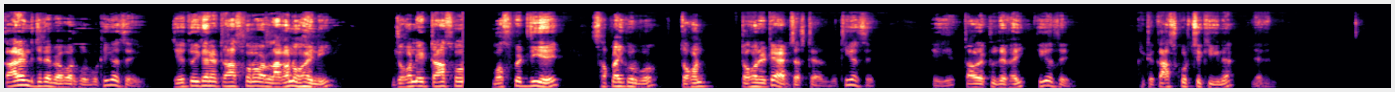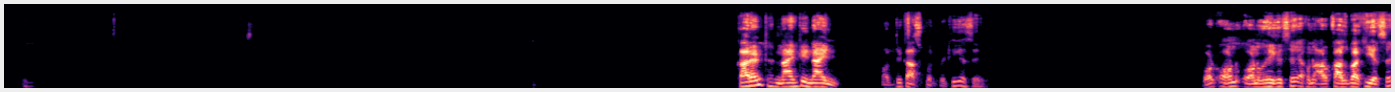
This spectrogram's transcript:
কারেন্ট যেটা ব্যবহার করব, ঠিক আছে? যেহেতু এখানে ট্রান্সফরমার লাগানো হয়নি, যখন এই ট্রান্সফর্মার মসপেট দিয়ে সাপ্লাই করব, তখন তখন এটা অ্যাডজাস্টে আসবে, ঠিক আছে? ঠিক আছে তাও একটু দেখাই, ঠিক আছে? এটা কাজ করছে কি না দেখেন কারেন্ট নাইনটি নাইন অবধি কাজ করবে, ঠিক আছে? অন অন হয়ে গেছে, এখন আরও কাজ বাকি আছে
